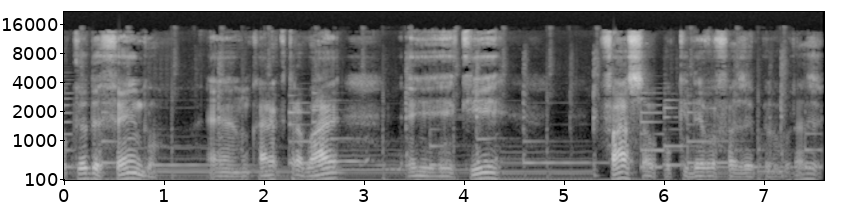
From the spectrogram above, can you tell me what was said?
o que eu defendo é um cara que trabalhe e que faça o que deva fazer pelo Brasil.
